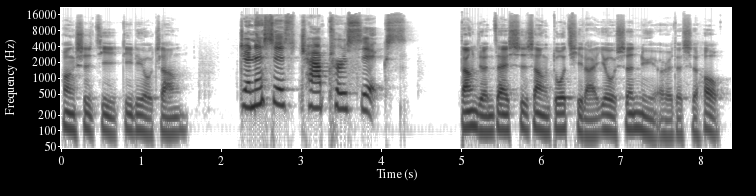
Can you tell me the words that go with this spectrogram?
创世纪第六章， Genesis chapter 6. 当人在世上多起来又生女儿的时候，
